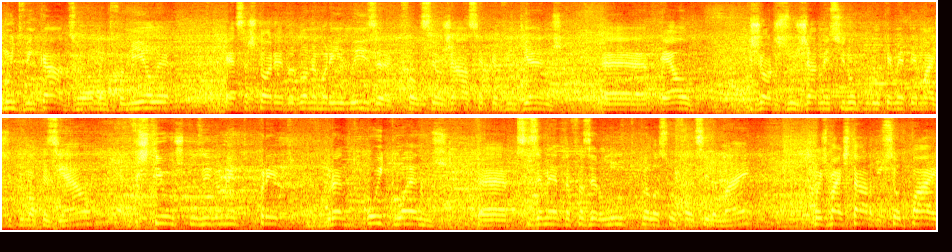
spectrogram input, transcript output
muito vincados, um homem de família. Essa história da Dona Maria Elisa, que faleceu já há cerca de 20 anos, uh, é algo que Jorge Jesus já mencionou publicamente em mais que uma ocasião. Vestiu exclusivamente preto durante oito anos, uh, precisamente a fazer luto pela sua falecida mãe. Depois, mais tarde, o seu pai,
